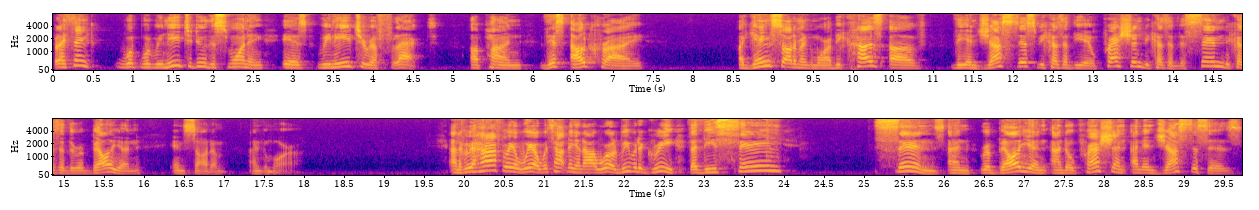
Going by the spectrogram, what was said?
But I think what, what we need to do this morning is we need to reflect upon this outcry against Sodom and Gomorrah because of the injustice, because of the oppression, because of the sin, because of the rebellion in Sodom and Gomorrah. And if we're halfway aware of what's happening in our world, we would agree that these same sins and rebellion and oppression and injustices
